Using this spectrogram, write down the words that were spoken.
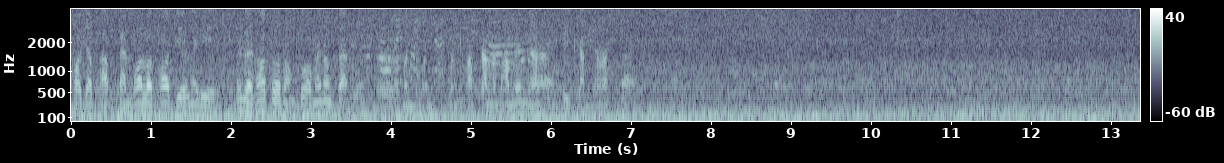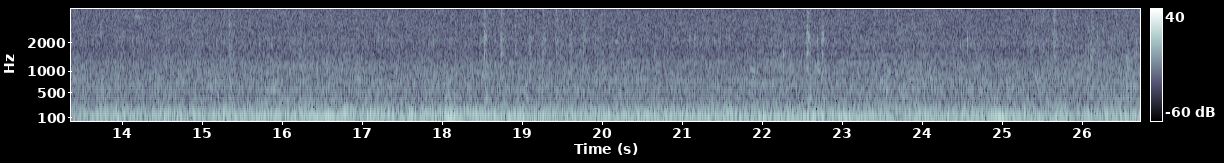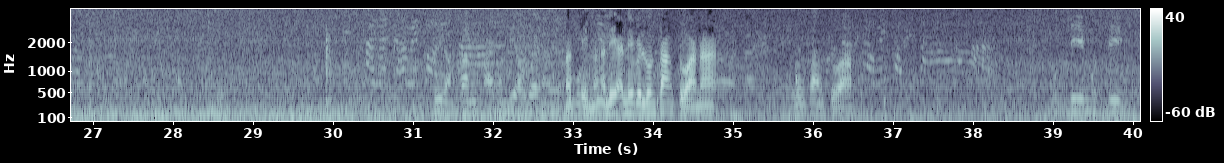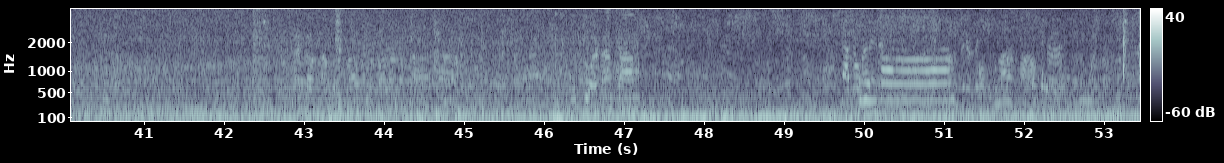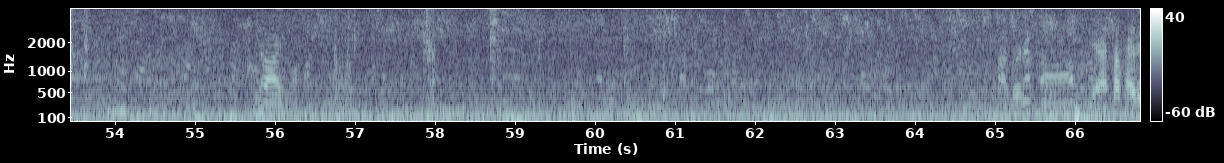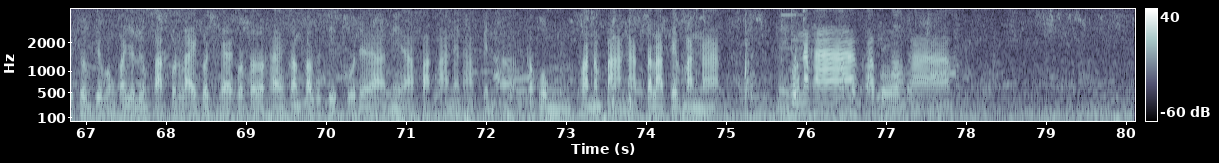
พอจะพับกันเพราะเราทอดเยอะไงพี่ถ้าเกิดทอดตัวสองตัวไม่ต้องจัดเลย เออ มัน มัน มันพับกันแล้วทำให้เนื้อใช่ติดกันใช่ไหมใช่ ที่สำคัญขายคนเดียวด้วยนะน่าเก่งนะอันนี้อันนี้เป็นรุ่นสร้างตัวนะ รุ่นสร้างตัว หมุนดีหมุนดีสวยทางกลางตับหุงบอขอบคุณมากครับผมไม่ต้องมาตัดใช่ ด้วยนะครับเนี่ยถ้าใครได้ชมคลิปผมก็อย่าลืมฝากกดไลค์ กดแชร์ กดซับสไครต์ช่องก๊อฟสตรีทฟู้ดด้วยนะนี่นะฝากร้านด้วยนะครับ เป็นเอ่อกระพงทอดน้ำปลานะครับตลาดเทปมันนะนี่ขอบคุณนะครับ ครับผมครับ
